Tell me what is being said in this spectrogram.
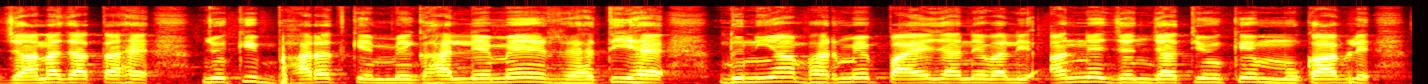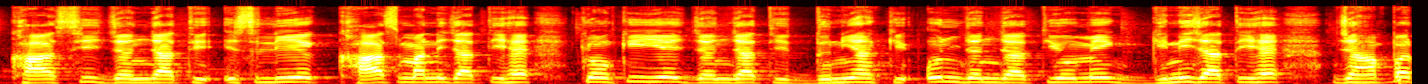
जाना जाता है, जो कि भारत के मेघालय में रहती है। दुनिया भर में पाए जाने वाली अन्य जनजातियों के मुकाबले खासी जनजाति इसलिए खास मानी जाती है, क्योंकि ये जनजाति दुनिया की उन जनजातियों में गिनी जाती है जहाँ पर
